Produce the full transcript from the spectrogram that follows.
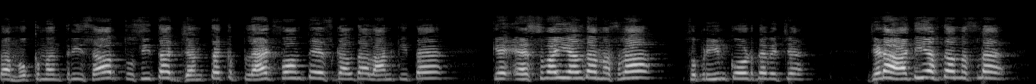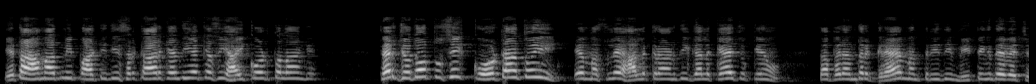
ਤਾਂ ਮੁੱਖ ਮੰਤਰੀ ਸਾਹਿਬ ਤੁਸੀਂ ਤਾਂ ਜਨਤਕ ਪਲੇਟਫਾਰਮ ਤੇ ਇਸ ਗੱਲ ਦਾ ਐਲਾਨ ਕੀਤਾ ਹੈ ਕਿ ਐਸਵਾਈਐਲ ਦਾ ਮਸਲਾ ਸੁਪਰੀਮ ਕੋਰਟ ਦੇ ਵਿੱਚ ਹੈ। ਜਿਹੜਾ ਆਰਡੀਐਫ ਦਾ ਮਸਲਾ ਹੈ, ਇਹ ਤਾਂ ਆਮ ਆਦਮੀ ਪਾਰਟੀ ਦੀ ਸਰਕਾਰ ਕਹਿੰਦੀ ਹੈ ਕਿ ਅਸੀਂ ਹਾਈ ਕੋਰਟ ਤੋਂ ਲਾਂਗੇ। ਫਿਰ ਜਦੋਂ ਤੁਸੀਂ ਕੋਰਟਾਂ ਤੋਂ ਹੀ ਇਹ ਮਸਲੇ ਹੱਲ ਕਰਾਉਣ ਦੀ ਗੱਲ ਕਹਿ ਚੁੱਕੇ ਹੋ, ਤਾਂ ਫਿਰ ਅੰਦਰ ਗ੍ਰਹਿ ਮੰਤਰੀ ਦੀ ਮੀਟਿੰਗ ਦੇ ਵਿੱਚ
